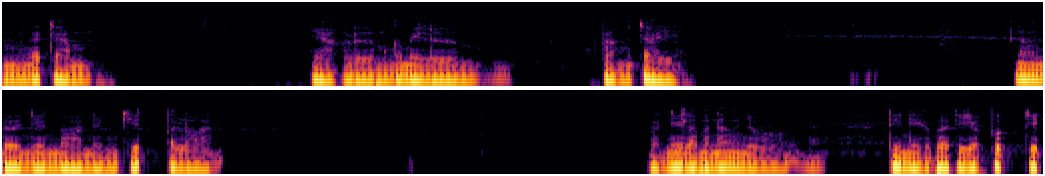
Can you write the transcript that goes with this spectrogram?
ำมันก็จำอยากลืมมันก็ไม่ลืม ฝังใจ นั่งเดินยืนนอนเนี่ยมันคิดตลอดวันนี้เรามานั่งอยู่ที่นี่ก็เพื่อที่จะฝึกจิต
